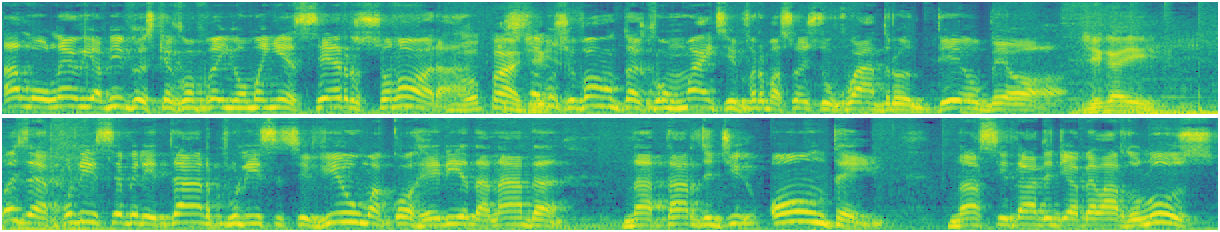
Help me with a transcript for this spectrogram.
Alô, Léo e amigos que acompanham o Amanhecer Sonora. Opa, Estamos diga. de volta com mais informações do quadro Deu BO. Diga aí. Pois é, Polícia Militar, Polícia Civil, uma correria danada na tarde de ontem, na cidade de Abelardo Luz,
